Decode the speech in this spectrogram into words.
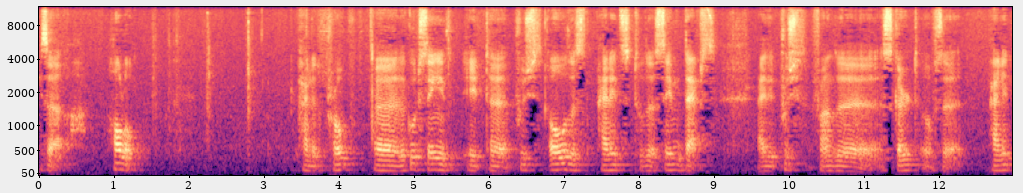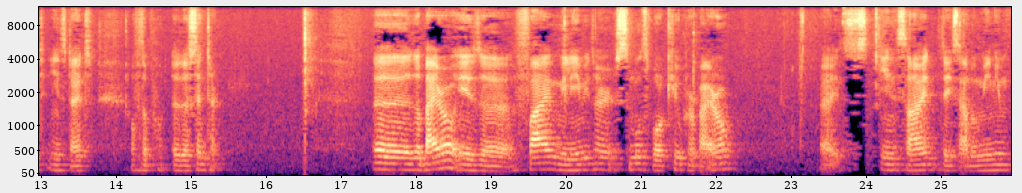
It's a hollow pellet probe. Uh, the good thing is it uh, pushes all the pellets to the same depth and it pushes from the skirt of the pellet instead of the, uh, the center. Uh, the barrel is a 5 millimeter smoothbore copper barrel uh, it's inside this aluminium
